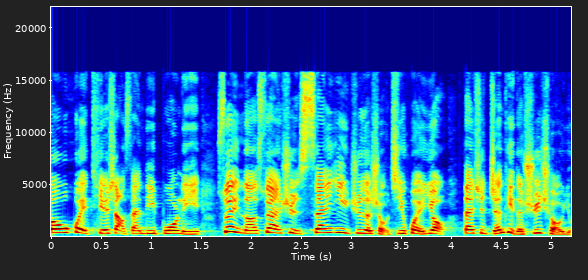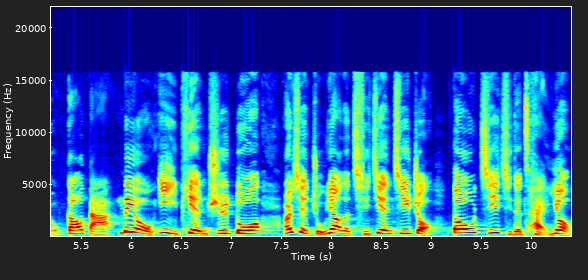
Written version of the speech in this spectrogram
都会贴上三 D 玻璃，所以呢，虽然是三亿只的手机会用，但是整体的需求有高达六亿片之多，而且主要的旗舰机种都积极的采用，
